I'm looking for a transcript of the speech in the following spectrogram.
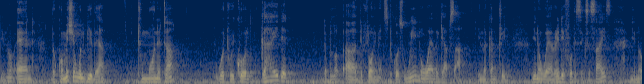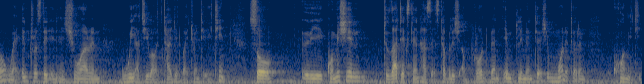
you know, and the commission will be there to monitor what we call guided develop, uh, deployments because we know where the gaps are in the country you know, we're ready for this exercise. You know, we're interested in ensuring we achieve our target by 2018. So the commission, to that extent, has established a broadband implementation monitoring committee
